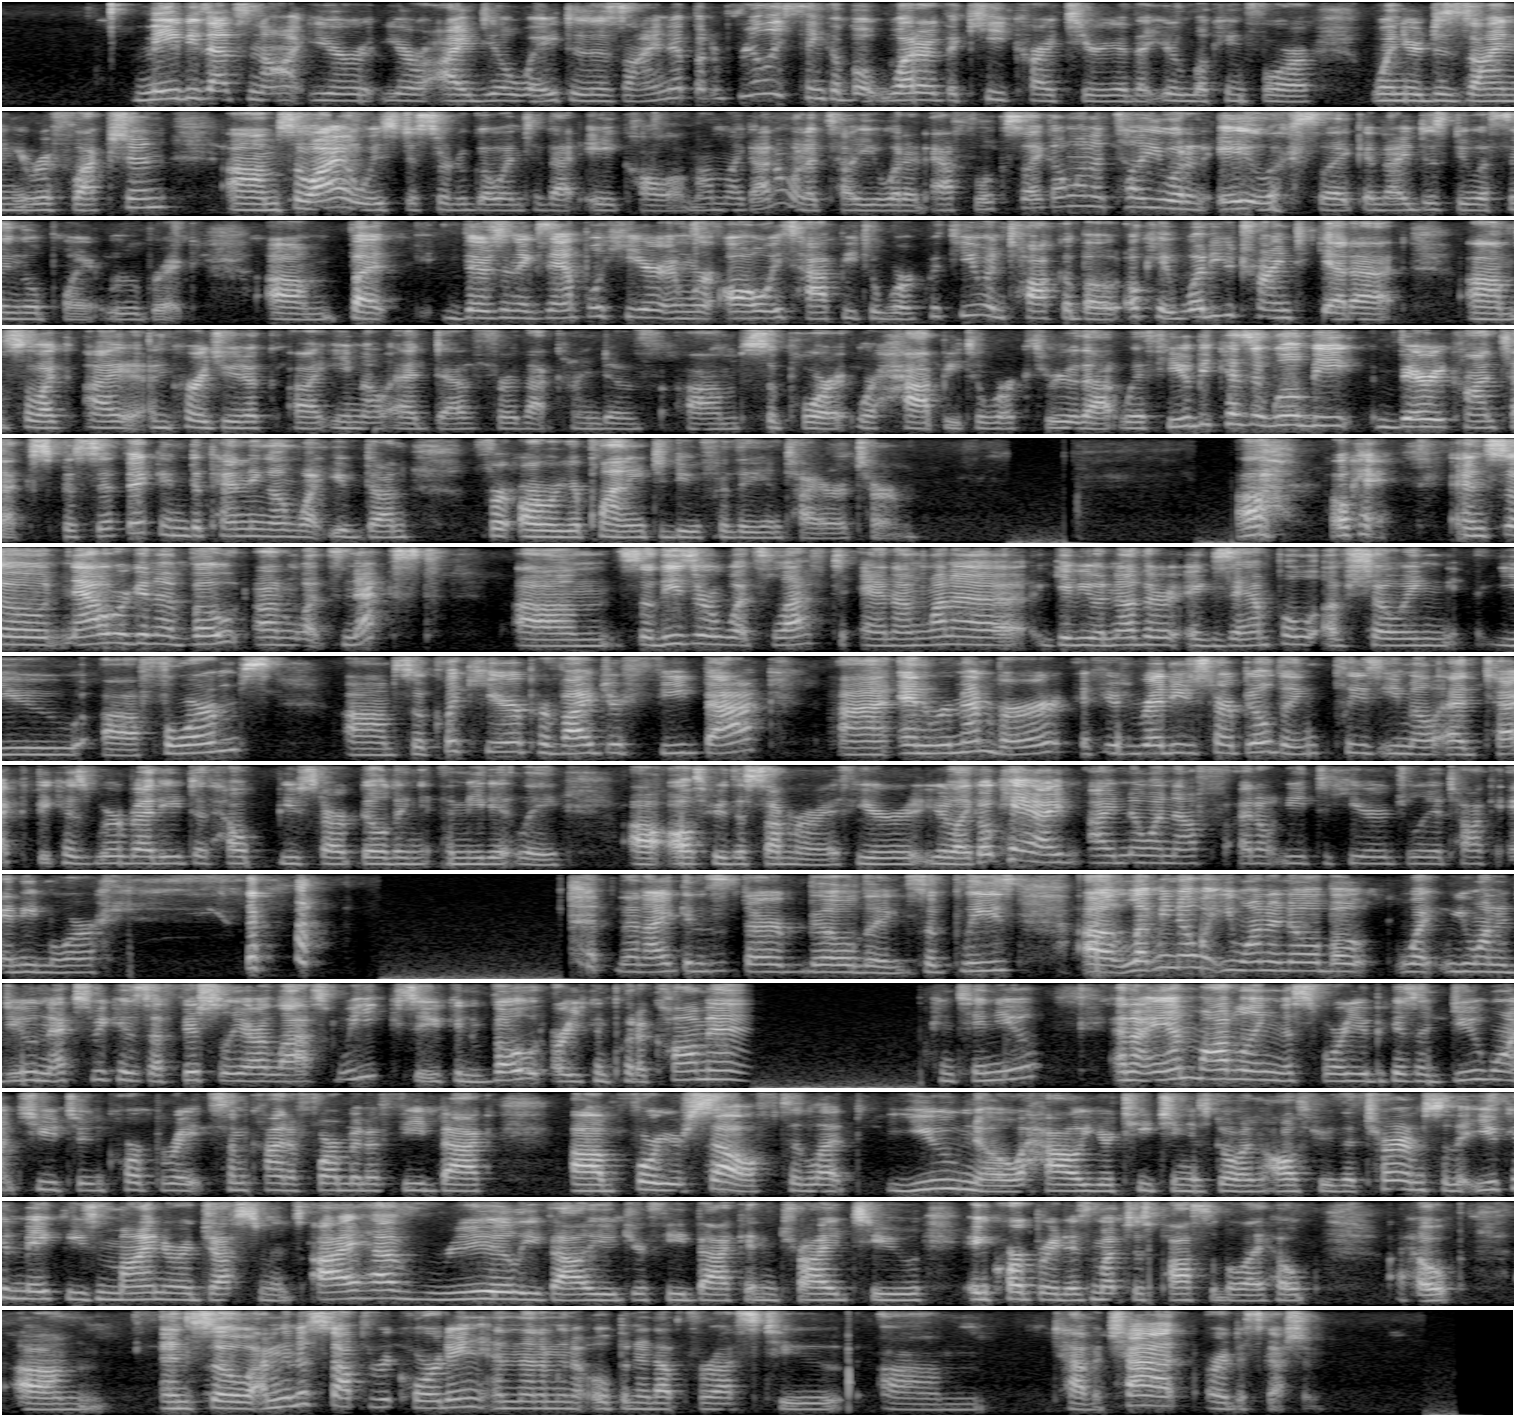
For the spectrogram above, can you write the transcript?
maybe that's not your your ideal way to design it but really think about what are the key criteria that you're looking for when you're designing your reflection. Um, so i always just sort of go into that a column. I'm like i don't want to tell you what an f looks like. I want to tell you what an a looks like and i just do a single point rubric. Um, but there's an example here and we're always happy to work with you and talk about okay what are you trying to get at? Um, so like I, encourage you to uh, email ed dev for that kind of um, support. We're happy to work through that with you because it will be very context specific and depending on what you've done for or you're planning to do for the entire term. Ah, okay, and so now we're going to vote on what's next. Um, so these are what's left, and I want to give you another example of showing you uh, forms. Um, so click here, provide your feedback. Uh, and remember, if you're ready to start building, please email EdTech because we're ready to help you start building immediately uh, all through the summer. If you're you're like, okay, I, I know enough. I don't need to hear Julia talk anymore. then I can start building. So please uh, let me know what you want to know about what you want to do. Next week is officially our last week, so you can vote or you can put a comment continue. And I am modeling this for you because I do want you to incorporate some kind of formative feedback um, for yourself to let you know how your teaching is going all through the term so that you can make these minor adjustments. I have really valued your feedback and tried to incorporate as much as possible. I hope, I hope. Um, and so I'm going to stop the recording and then I'm going to open it up for us to, um, to have a chat or a discussion.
